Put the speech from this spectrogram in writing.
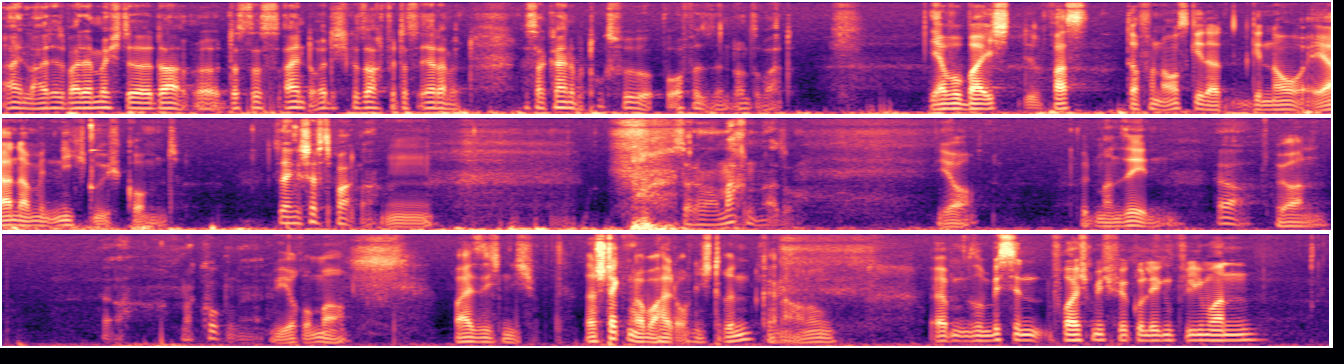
einleitet, weil er möchte, da, äh, dass das eindeutig gesagt wird, dass er damit, dass da keine Betrugsvorwürfe sind und so weiter. Ja, wobei ich fast davon ausgehe, dass genau er damit nicht durchkommt. Sein Geschäftspartner. Hm, Soll er mal machen, also. ja, wird man sehen, Ja, hören. Mal gucken. Ey. wie auch immer. Weiß ich nicht. Da stecken wir aber halt auch nicht drin, keine Ahnung. Ähm, so ein bisschen freue ich mich für Kollegen Fliemann.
